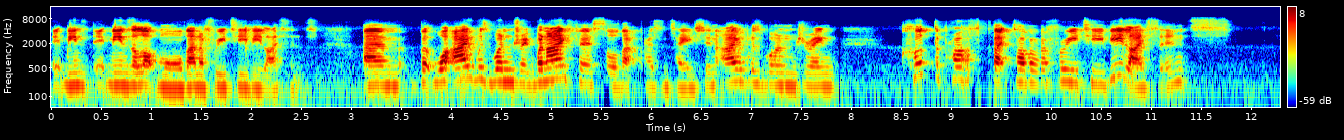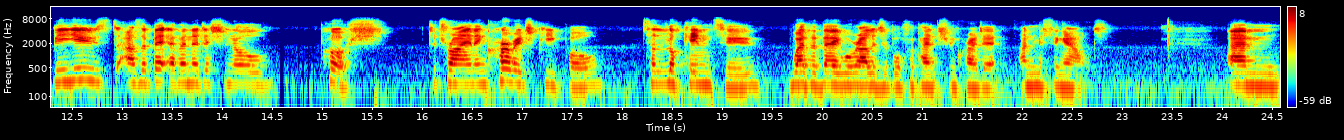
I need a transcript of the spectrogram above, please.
It means it means a lot more than a free TV license. Um, but what I was wondering when I first saw that presentation, I was wondering, could the prospect of a free TV license be used as a bit of an additional push to try and encourage people to look into whether they were eligible for pension credit and missing out. Um,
